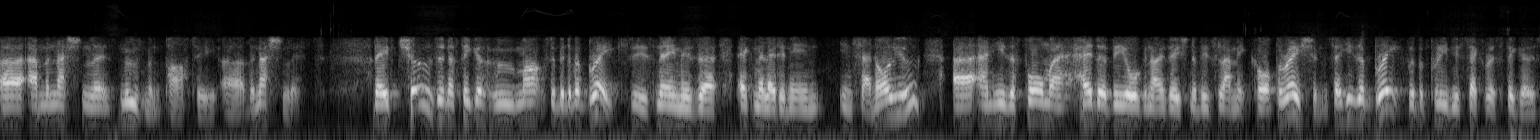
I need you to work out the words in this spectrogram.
uh, and the Nationalist Movement Party, uh, the nationalists. They've chosen a figure who marks a bit of a break. His name is uh, Ekmeleddin İhsanoğlu, uh, and he's a former head of the Organization of Islamic Cooperation. So he's a break with the previous secularist figures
